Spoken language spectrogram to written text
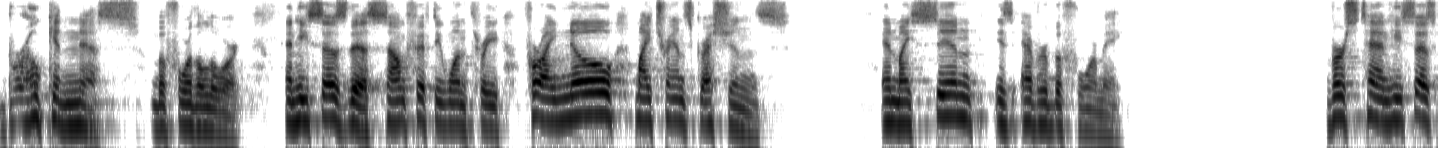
brokenness before the Lord. And he says this, Psalm 51 3, For I know my transgressions, and my sin is ever before me. Verse 10, he says,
